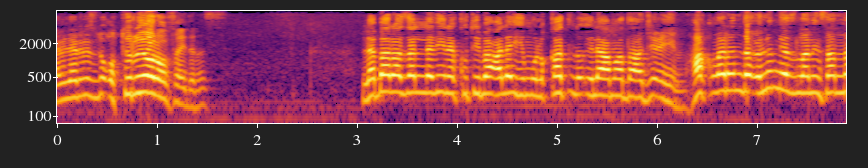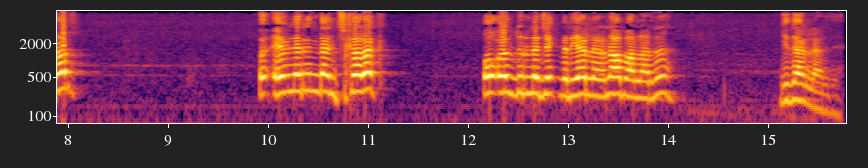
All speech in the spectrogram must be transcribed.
evlerinizde oturuyor olsaydınız لَبَرَزَ الَّذ۪ينَ كُتِبَ عَلَيْهِمُ الْقَتْلُ اِلَى مَضَاجِعِهِمْ Haklarında ölüm yazılan insanlar evlerinden çıkarak o öldürülecekleri yerlere ne yaparlardı? Giderlerdi.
